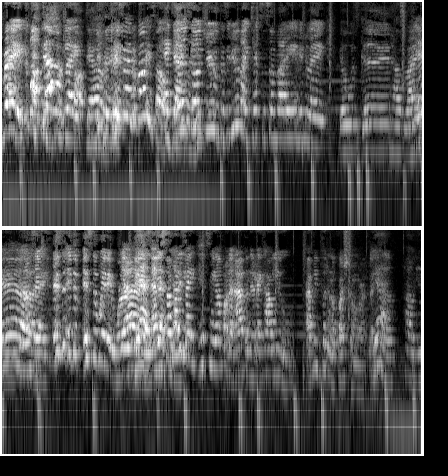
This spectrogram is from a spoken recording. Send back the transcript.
right. Calm It's down. just like, down. say something about yourself. Exactly. That is so true. Because if you're like texting somebody and they be like, "Yo, what's good? How's life?" Yeah, you know what I'm saying? like- it's, the, it's the way they work. Yes. it. Yes, and yes, if somebody yes. like hits me up on an app and they're like, "How you?" I be putting a question mark. Like, Yeah. How you?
